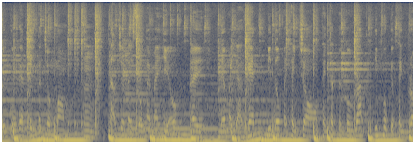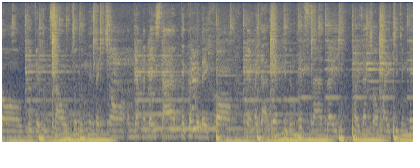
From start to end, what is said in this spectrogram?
đừng cố ghen tị và trông mong. Uh, Não chưa này số ngày mai hiểu nếu mày đã ghét biết đâu phải thành cho Thành thật từng câu rap, hip hop kiểu thành raw. Cứ việc đứng sau, chỗ đứng này dành cho. Âm nhạc này bay xa, tiền cất về đầy kho. Nếu mày đã ghét thì đứng hết ra đây. Thời gian cho mày chỉ chừng hết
